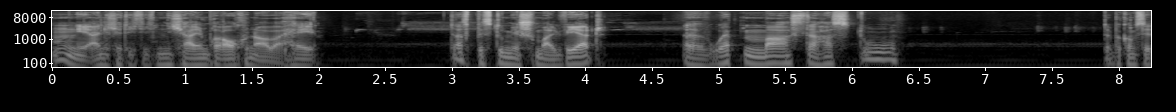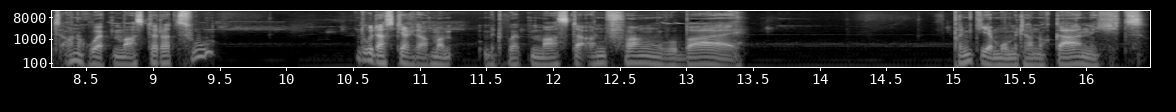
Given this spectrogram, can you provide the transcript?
Nee, eigentlich hätte ich dich nicht heilen brauchen, aber hey. Das bist du mir schon mal wert. Äh, Weaponmaster hast du. Da bekommst du jetzt auch noch Weapon Master dazu. Du darfst direkt auch mal mit Weapon Master anfangen, wobei... Bringt dir ja momentan noch gar nichts.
